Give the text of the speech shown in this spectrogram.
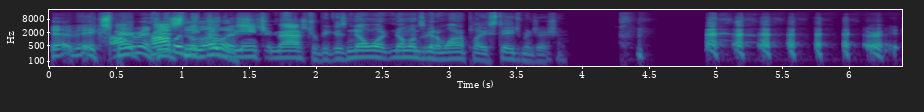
Yeah, experiment probably is the because of lowest. the ancient master, because no one no one's going to want to play stage magician. right.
